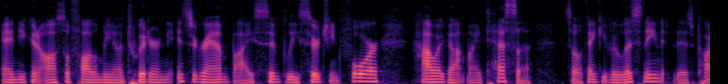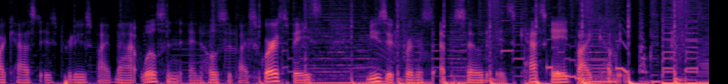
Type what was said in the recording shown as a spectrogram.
And you can also follow me on Twitter and Instagram by simply searching for How I Got My Tesla. So thank you for listening. This podcast is produced by Matt Wilson and hosted by Squarespace. Music for this episode is Cascade by Cubby.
